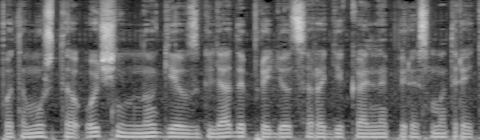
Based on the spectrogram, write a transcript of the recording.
потому что очень многие взгляды придется радикально пересмотреть.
